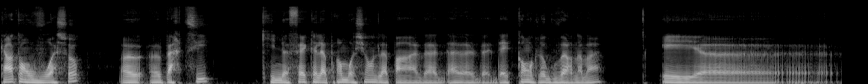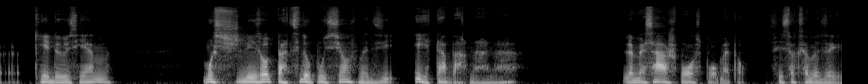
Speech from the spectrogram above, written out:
quand on voit ça, un, parti qui ne fait que la promotion d'être contre le gouvernement et euh, qui est deuxième, moi, les autres partis d'opposition, je me dis, et tabarnane, hein? Le message passe pas, mettons. C'est ça que ça veut dire.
